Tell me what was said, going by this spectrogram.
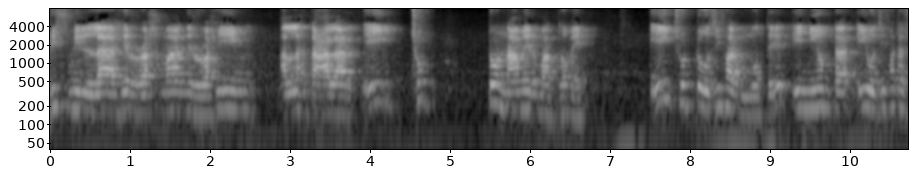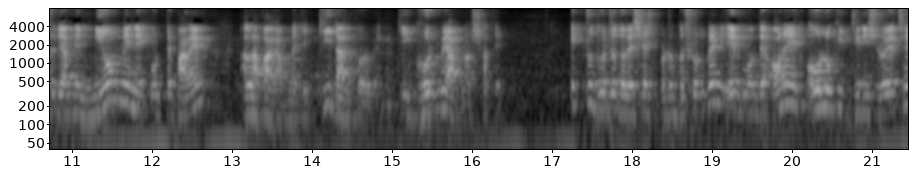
বিসমিল্লাহির রহমানির রহিম। আল্লাহ তাআলার এই ছোট্ট নামের মাধ্যমে এই ছোট্ট অজিফার মধ্যে এই নিয়মটা, এই অজিফাটা যদি আপনি নিয়ম মেনে করতে পারেন, আল্লাহ পাক আপনাকে কি দান করবেন, কি ঘটবে আপনার সাথে? একটু ধৈর্য ধরে শেষ পর্যন্ত শুনবেন। এর মধ্যে অনেক অলৌকিক জিনিস রয়েছে,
